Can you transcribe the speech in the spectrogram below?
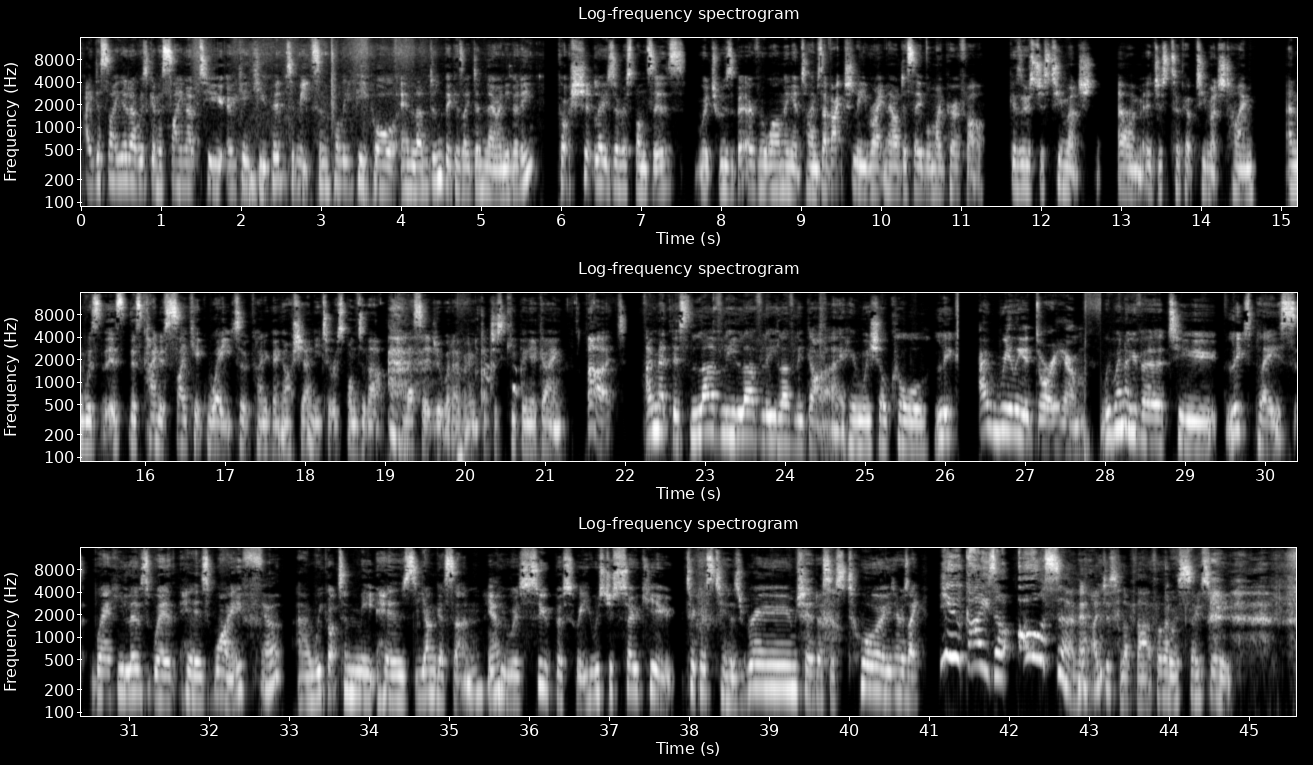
I decided I was going to sign up to OKCupid to meet some poly people in London because I didn't know anybody. Got shitloads of responses, which was a bit overwhelming at times. I've actually right now disabled my profile because it was just too much. Um, it just took up too much time and was this, this kind of psychic weight of kind of going, oh shit, I need to respond to that message or whatever and just keeping it going. But I met this lovely, lovely, lovely guy whom we shall call Luke I really adore him. we went over to Luke's place where he lives with his wife. Yeah. And we got to meet his younger son, Yeah. who was super sweet. He was just so cute. Took us to his room, showed us his toys, and was like, You guys are awesome! I just love that. I thought that was so sweet.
